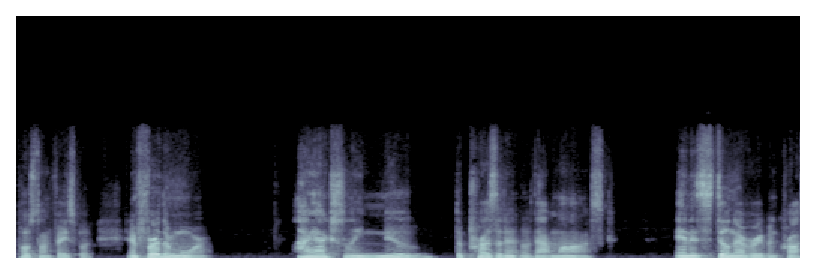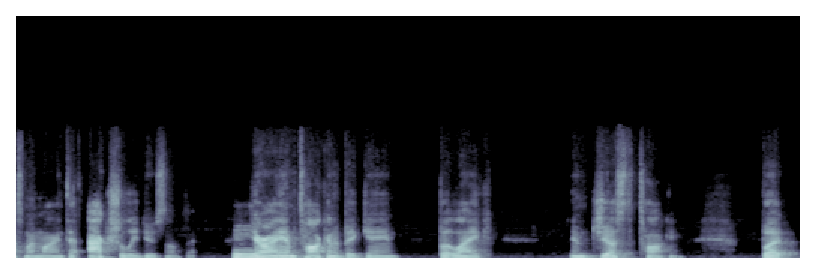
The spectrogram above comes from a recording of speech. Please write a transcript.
post on Facebook." And furthermore, I actually knew the president of that mosque and it still never even crossed my mind to actually do something. Mm. Here I am talking a big game, but like am just talking. But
